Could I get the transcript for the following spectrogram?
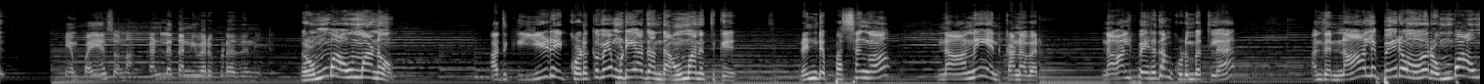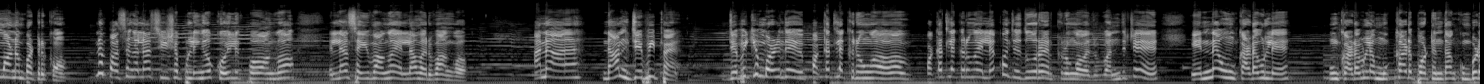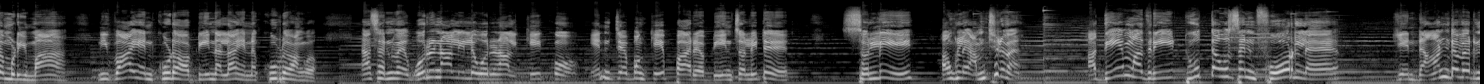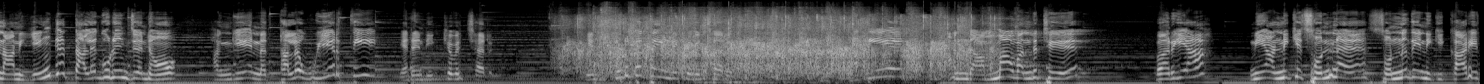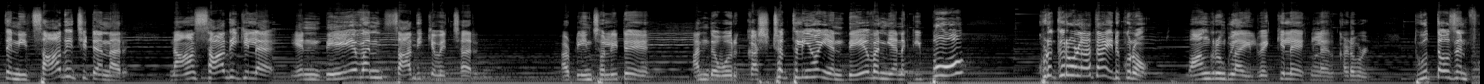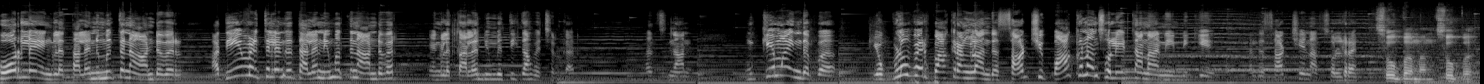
என் பையன் சொன்னான் கண்ணில் தண்ணி வரக்கூடாதுன்னு ரொம்ப அவமானம். அதுக்கு ஈடை கொடுக்கவே முடியாது அந்த அவமானத்துக்கு. ரெண்டு பசங்க நானே என் கணவர். நாலு பேர் தான் குடும்பத்தில். அந்த நாலு பேரும் ரொம்ப அவமானம் பட்டிருக்கோம் இன்னும் பசங்கெல்லாம் சீஷ பிள்ளைங்க கோயிலுக்கு போவாங்க எல்லாம் செய்வாங்க எல்லாம் வருவாங்க. ஆனால் நான் ஜெபிப்பேன். ஜெபிக்கும் பொழுது பக்கத்துல இருக்கிறவங்க பக்கத்துல இருக்கிறவங்க இல்லை கொஞ்சம் தூரம் இருக்கிறவங்க அது வந்துட்டு என்ன உன் கடவுள்? உன் கடவுளை முக்காடு போட்டுன்னு தான் கும்பிட முடியுமா? நீ வா என் கூட அப்படின்னு எல்லாம் என்னை கூப்பிடுவாங்க. நான் சொன்னேன் ஒரு நாள் இல்லை ஒரு நாள் கேட்கும். என் ஜெபம் கேட்பாரு அப்படின்னு சொல்லிட்டு சொல்லி அவங்கள அமுச்சிடுவேன். அதே மாதிரி டூ தௌசண்ட் ஃபோரில் என் ஆண்டவர் நான் எங்க தலை குனிஞ்சனோ அங்கேயே என்னை தலை உயர்த்தி என்னை நிற்க வச்சாரு. என் குடும்பத்தை நிக்க வச்சாரு அதே அந்த அம்மா வந்துட்டு வரியா நீ அன்னைக்கு சொன்ன சொன்னது இன்னைக்கு காரியத்தை நீ சாதிச்சிட்டனாரு நான் சாதிக்கல என் தேவன் சாதிக்க வச்சார். அப்படின்னு சொல்லிட்டு அந்த ஒரு கஷ்டத்துலயும் என் தேவன் எனக்கு இப்போ கொடுக்குறவளா தான் இருக்கிறோம். வாங்குறவங்களா இல்லை வைக்கல எங்களை கடவுள். டூ தௌசண்ட் ஃபோர்ல எங்களை தலை நிமித்தின ஆண்டவர் அதே இடத்துல இருந்து தலை நிமித்தின ஆண்டவர் எங்களை தலை நிமித்தி தான் வச்சிருக்காரு. அது நான் முக்கியமா இந்த எவ்வளவு பேர் பாக்குறாங்களோ அந்த சாட்சி பார்க்கணும்னு சொல்லிட்டு தான் நான் இன்னைக்கு அந்த சாட்சியை நான் சொல்றேன். Super ma'am super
